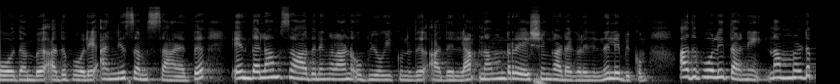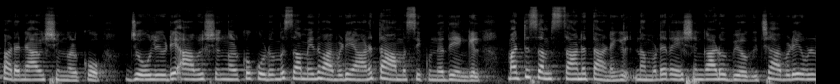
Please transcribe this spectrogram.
ഗോതമ്പ് അതുപോലെ അന്യ സംസ്ഥാനത്ത് എന്തെല്ലാം സാധനങ്ങളാണ് ഉപയോഗിക്കുന്നത് അതെല്ലാം നമ്മുടെ റേഷൻ കടകളിൽ നിന്ന് ലഭിക്കും. അതുപോലെ തന്നെ നമ്മളുടെ പഠനാവശ്യങ്ങൾക്കോ ജോലിയുടെ ആവശ്യങ്ങൾക്കോ കുടുംബസമേതം അവിടെയാണ് താമസിക്കുന്നത് എങ്കിൽ മറ്റ് സംസ്ഥാനത്താണെങ്കിൽ നമ്മുടെ റേഷൻ കാർഡ് ഉപയോഗിച്ച് അവിടെയുള്ള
